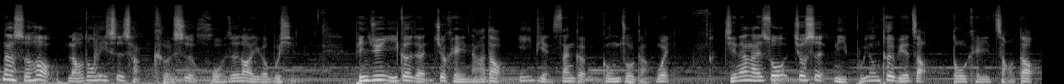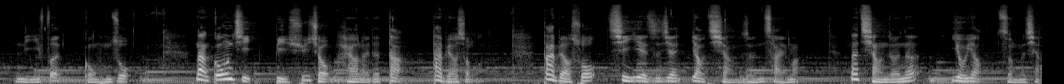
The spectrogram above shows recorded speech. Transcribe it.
那时候劳动力市场可是火热到一个不行，平均一个人就可以拿到一点三个工作岗位。简单来说，就是你不用特别找，都可以找到一份工作。那供给比需求还要来得大，代表什么？代表说企业之间要抢人才嘛。那抢人呢，又要怎么抢？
